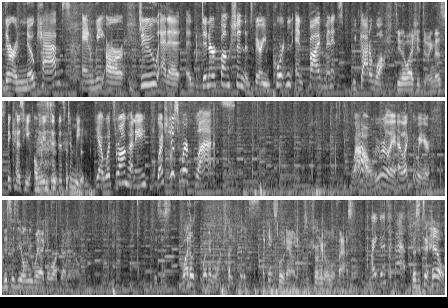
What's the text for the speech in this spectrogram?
There are no cabs, and we are due at a, a dinner function that's very important. In five minutes, we gotta walk Do you know why she's doing this? because he always did this to me. Yeah, what's wrong, honey? Why don't you just wear flats? Wow, we really, I like the way you're. This is the only way I can walk down a hill. Is this, why don't women walk like this? I can't slow down because I'm trying to go a little fast. Why are you going so fast? Because it's a hill.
